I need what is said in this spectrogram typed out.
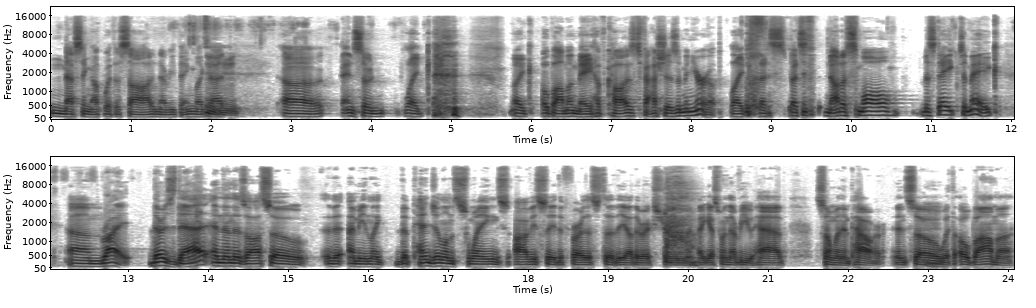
messing up with Assad and everything like that. Mm-hmm. Uh, and so like. like Obama may have caused fascism in Europe. Like that's that's not a small mistake to make. Um, right. There's that, and then there's also I mean, like the pendulum swings obviously the furthest to the other extreme. I guess whenever you have someone in power, and so mm. with Obama,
